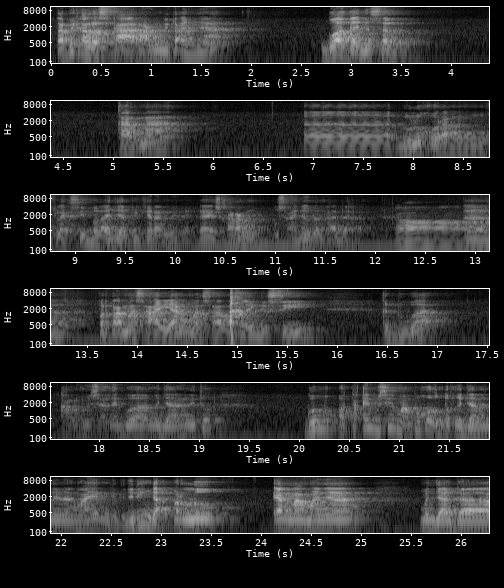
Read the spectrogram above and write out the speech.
tapi kalau sekarang ditanya gua agak nyesel karena eh, dulu kurang fleksibel aja pikirannya kayak sekarang usahanya udah nggak ada Oh. Nah, pertama sayang masalah legacy. Kedua, kalau misalnya gua ngejalanin itu, gue otaknya mesti mampu kok untuk ngejalanin yang lain gitu. Jadi nggak perlu yang namanya menjaga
